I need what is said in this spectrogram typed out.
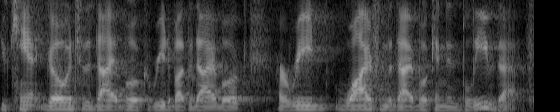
You can't go into the diet book, read about the diet book, or read why from the diet book and then believe that.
